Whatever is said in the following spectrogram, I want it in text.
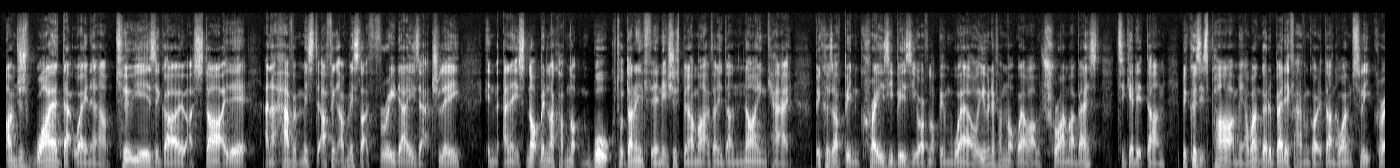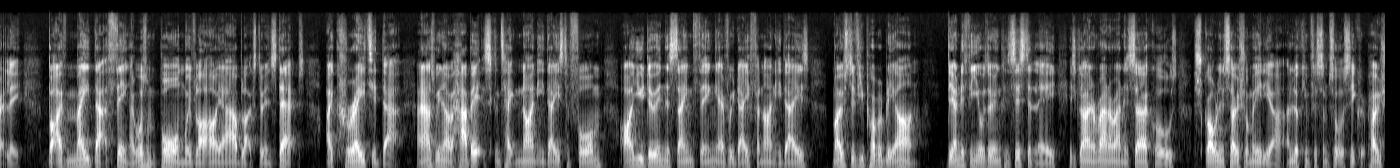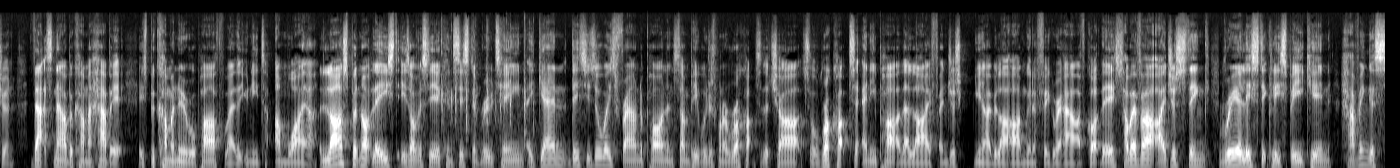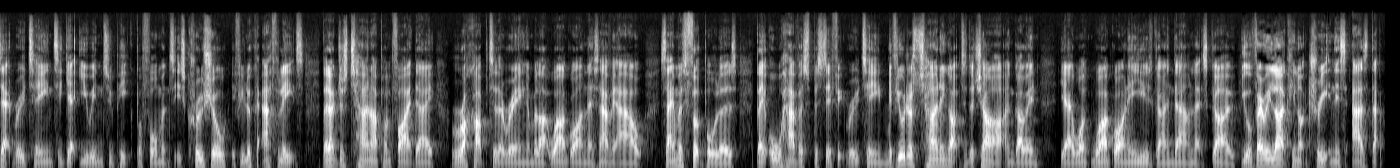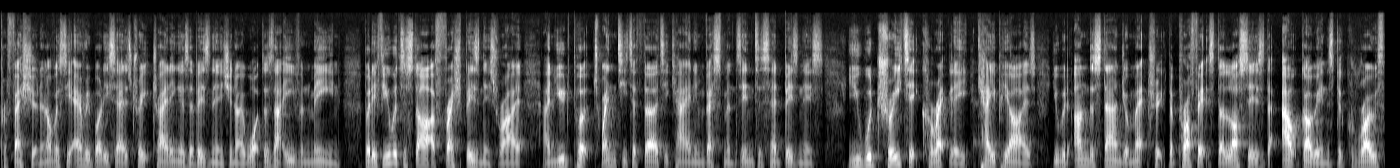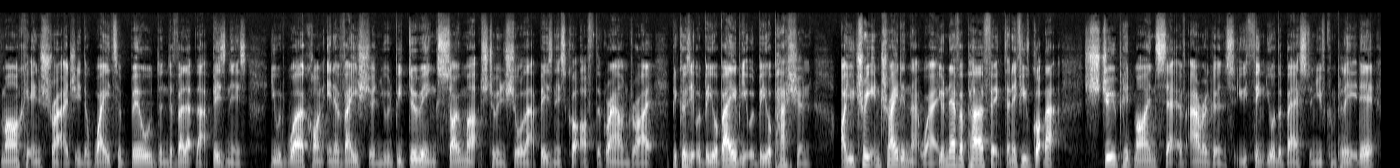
I'm just wired that way now. Two years ago, I started it and I haven't missed it. I think I've missed like three days actually. In, and it's not been like I've not walked or done anything. It's just been I might have only done 9k because I've been crazy busy or I've not been well. Even if I'm not well, I would try my best to get it done because it's part of me. I won't go to bed if I haven't got it done. I won't sleep correctly. But I've made that thing. I wasn't born with like, oh yeah, Al Black's doing steps. I created that. And as we know, habits can take 90 days to form. Are you doing the same thing every day for 90 days? Most of you probably aren't. The only thing you're doing consistently is going around and around in circles, scrolling social media and looking for some sort of secret potion. That's now become a habit. It's become a neural pathway that you need to unwire. Last but not least is obviously a consistent routine. Again, this is always frowned upon and some people just want to rock up to the charts or rock up to any part of their life and just, you know, be like, oh, I'm going to figure it out. I've got this. However, I just think realistically speaking, having a set routine to get you into peak performance is crucial. If you look at athletes, they don't just turn up on fight day, rock up to the ring and be like, well, go on, let's have it out. Same as footballers, they all have a specific routine. If you're just turning up to the chart and going, yeah, Wagwan EU is going down, let's go, you're very likely not treating this as that profession. And obviously, everybody says treat trading as a business. You know, what does that even mean? But if you were to start a fresh business, right, and you'd put 20 to 30K in investments into said business, you would treat it correctly. KPIs, you would understand your metric, the profits, the losses, the outgoings, the growth marketing strategy, the way to build and develop that business. You would work on innovation. You would be doing so much to ensure that business got off the ground, right? Because it would be your baby, it would be your passion. Are you treating trading that way? You're never perfect. And if you've got that stupid mindset of arrogance that you think you're the best and you've completed it,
